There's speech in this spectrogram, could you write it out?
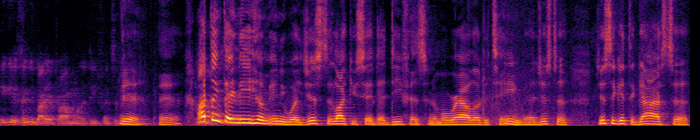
he gives anybody a problem on the defensive. Yeah, yeah. I think they need him anyway, just to like you said, that defense and the morale of the team, man. Just to just to get the guys to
